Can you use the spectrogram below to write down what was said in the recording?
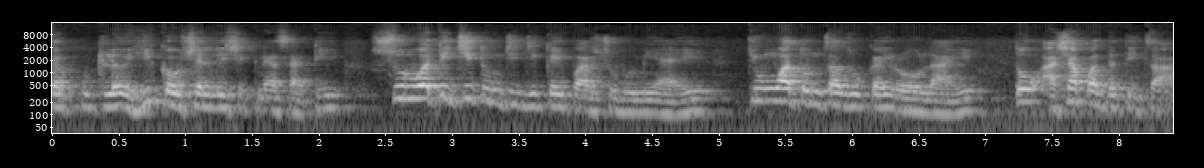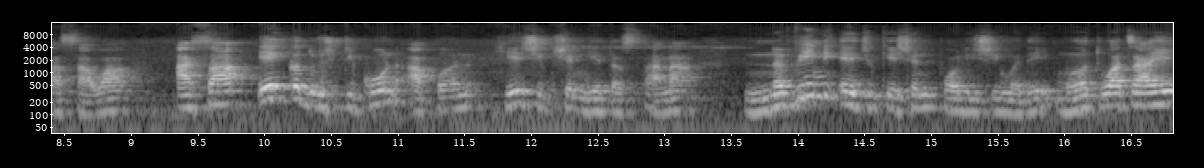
तर कुठलंही कौशल्य शिकण्यासाठी सुरुवातीची तुमची जी काही पार्श्वभूमी आहे किंवा तुमचा जो काही रोल आहे तो अशा पद्धतीचा असावा असा एक दृष्टिकोन आपण हे शिक्षण घेत असताना नवीन एज्युकेशन पॉलिसीमध्ये महत्त्वाचा आहे.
